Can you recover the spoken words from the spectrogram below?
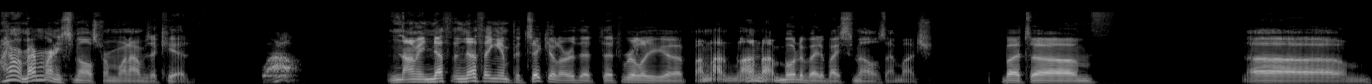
I don't remember any smells from when I was a kid. Wow. I mean, nothing, nothing in particular that that really. Uh, I'm not, I'm not motivated by smells that much, but um, um,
